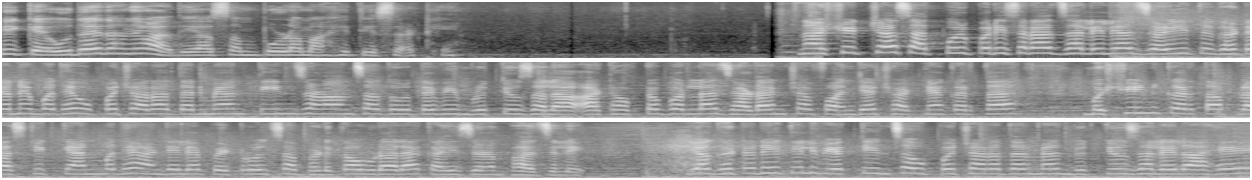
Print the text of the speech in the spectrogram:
ठीक आहे उदय धन्यवाद या संपूर्ण माहितीसाठी. नाशिकच्या सातपूर परिसरात झालेल्या जळीत घटनेमध्ये उपचारादरम्यान तीन जणांचा दुर्दैवी मृत्यू झाला. आठ ऑक्टोबरला झाडांच्या फांद्या छाटण्याकरता मशीनकरता प्लास्टिक कॅनमध्ये आणलेल्या पेट्रोलचा भडका उडाला काही जण भाजले. या घटनेतील व्यक्तींचा उपचारादरम्यान मृत्यू झालेला आहे.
